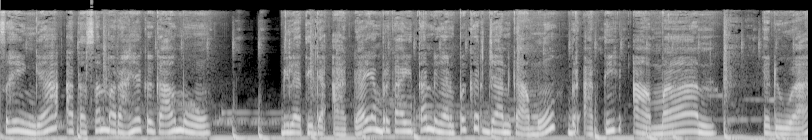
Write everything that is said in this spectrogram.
sehingga atasan marahnya ke kamu. Bila tidak ada yang berkaitan dengan pekerjaan kamu, berarti aman. Kedua,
